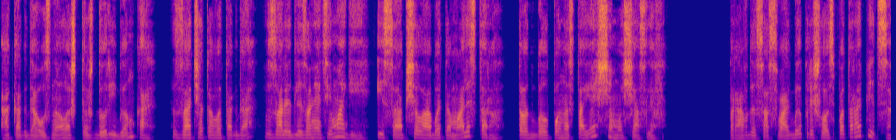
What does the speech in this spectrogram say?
А когда узнала, что жду ребенка, зачатого тогда в зале для занятий магией, и сообщила об этом Алистеру, тот был по-настоящему счастлив. Правда, со свадьбы пришлось поторопиться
